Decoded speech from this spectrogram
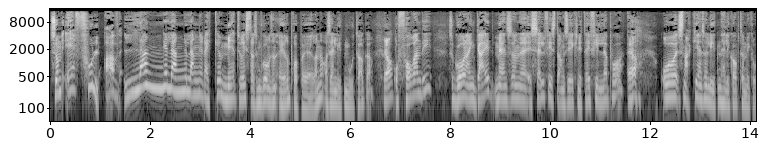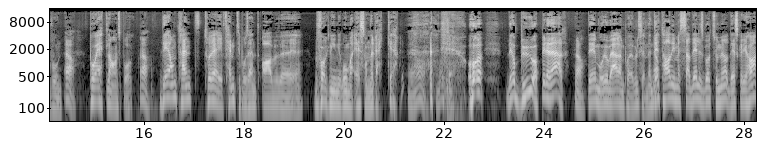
som er full av lange, lange lange rekker med turister som går med sånn ørepropper i ørene og så en liten mottaker. Ja. Og foran de så går det en guide med en sånn eh, selfiestang som er knytta i filler på, Ja. og snakker i en sånn liten helikoptermikrofon Ja. på et eller annet språk. Ja. Det er omtrent tror jeg, 50 av eh, befolkningen i Roma er sånne rekker. Ja, okay. Og det å bo oppi det der, Ja. det må jo være en prøvelse. Men det tar de med særdeles godt humør. Det skal de ha.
